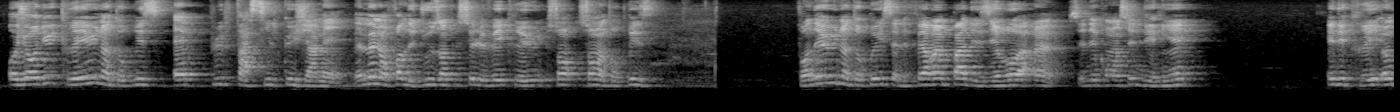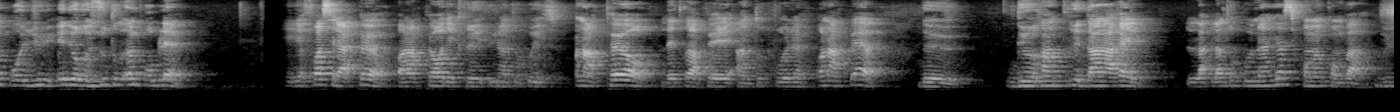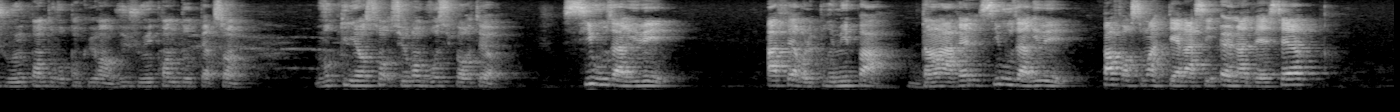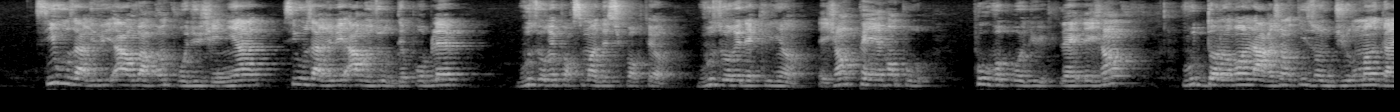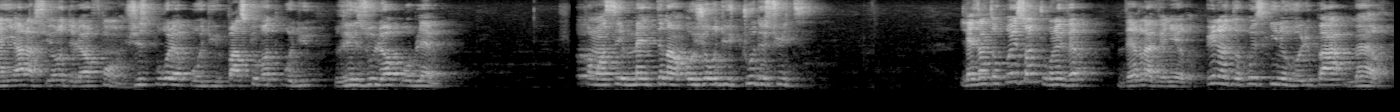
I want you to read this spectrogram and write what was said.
Aujourd'hui, créer une entreprise est plus facile que jamais. Même un enfant de 12 ans peut se lever et créer son, entreprise. Fonder une entreprise, c'est de faire un pas de 0 à 1. C'est de commencer de rien et de créer un produit et de résoudre un problème. Et des fois, c'est la peur. On a peur de créer une entreprise. On a peur d'être appelé entrepreneur. On a peur de, de rentrer dans l'arène. L'entrepreneuriat, c'est comme un combat. Vous jouez contre vos concurrents, vous jouez contre d'autres personnes. Vos clients seront vos supporters. Si vous arrivez à faire le premier pas dans l'arène, si vous arrivez pas forcément à terrasser un adversaire, si vous arrivez à avoir un produit génial, si vous arrivez à résoudre des problèmes, vous aurez forcément des supporters, vous aurez des clients. Les gens paieront pour, pour vos produits. Les, les gens vous donneront l'argent qu'ils ont durement gagné à la sueur de leur front, juste pour leurs produits, parce que votre produit résout leurs problèmes. Commencez maintenant, aujourd'hui, tout de suite. Les entreprises sont tournées vers, vers l'avenir. Une entreprise qui n'évolue pas meurt.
